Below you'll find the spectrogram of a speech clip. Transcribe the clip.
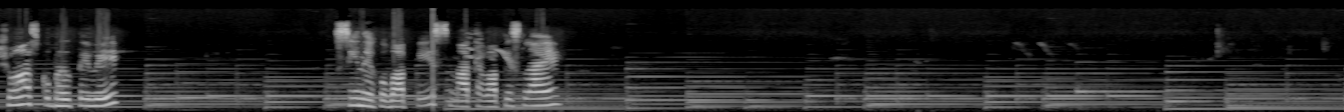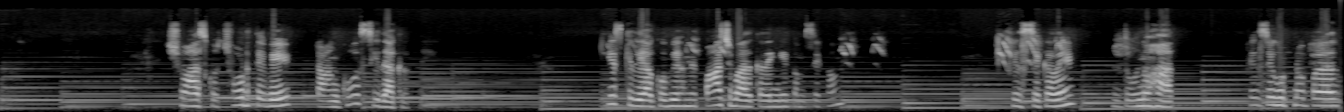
श्वास को भरते हुए सीने को वापस, माथा वापस लाएँ। श्वास को छोड़ते हुए टांग को सीधा करते हैं इस क्रिया को भी हमें पाँच बार करेंगे कम से कम? फिर से करें दोनों हाथ। फिर से घुटनों पर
